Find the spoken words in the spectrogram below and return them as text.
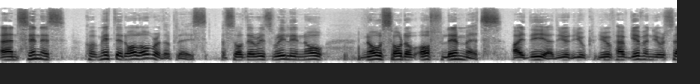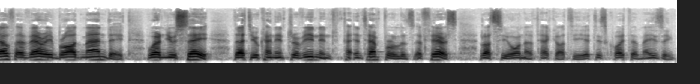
And sin is committed all over the place. So there is really no no sort of off limits idea. You, you, you have given yourself a very broad mandate when you say that you can intervene in, in temporal affairs, ratione peccati. It is quite amazing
